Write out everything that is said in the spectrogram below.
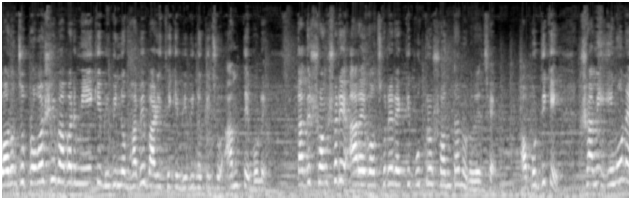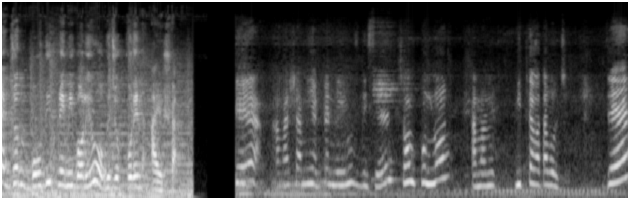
বরঞ্চ প্রবাসী বাবার মেয়েকে বিভিন্নভাবে বাড়ি থেকে বিভিন্ন কিছু আনতে বলে। তাদের সংসারে আড়াই বছরের একটি পুত্র সন্তানও রয়েছে। অপরদিকে স্বামী ইমন একজন বৌদি প্রেমী বলেও অভিযোগ করেন আয়েশা। আমার স্বামী একটা নিউজ দিছে, সম্পূর্ণ আমার মিথ্যা কথা বলছে, যে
